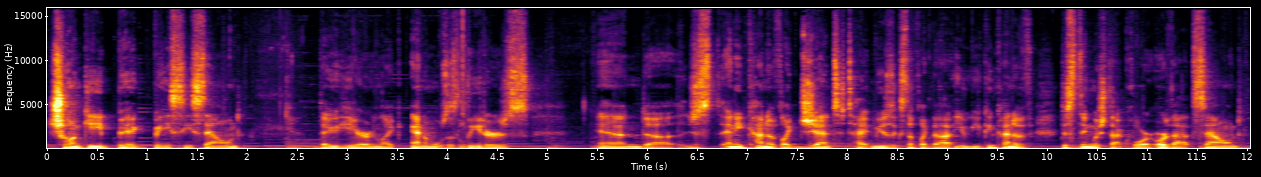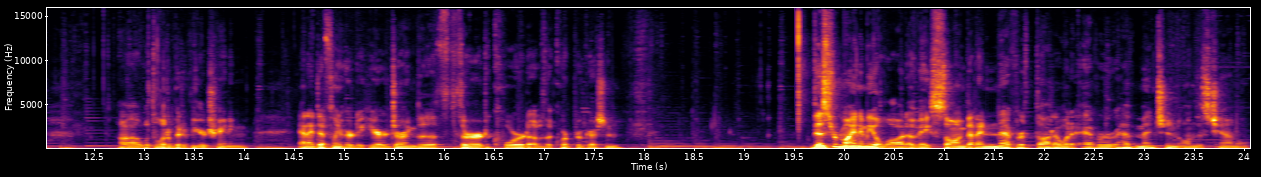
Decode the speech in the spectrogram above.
chunky, big, bassy sound that you hear in like Animals as Leaders and uh, just any kind of like djent type music, stuff like that. You, you can kind of distinguish that chord or that sound uh, with a little bit of ear training. And I definitely heard it here during the third chord of the chord progression. This reminded me a lot of a song that I never thought I would ever have mentioned on this channel.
